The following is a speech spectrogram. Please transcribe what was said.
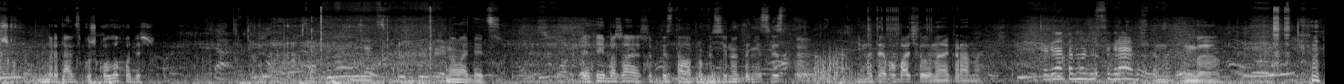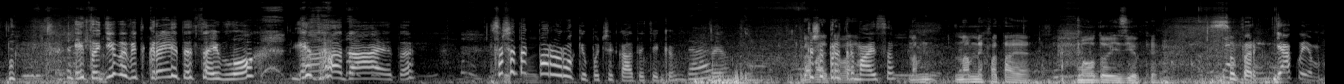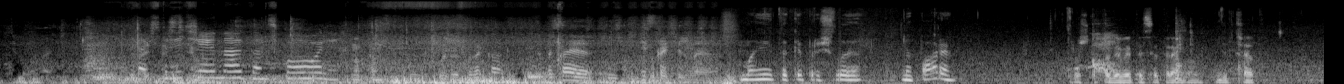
Ш- Британську школу ходиш? Молодець. Я тобі бажаю, щоб ти стала професійною тенісисткою, і ми тебе побачили на екранах. Когда-то, может, сыграем с тобой? Да. І тоді ви відкриєте цей влог і згадаєте. Це ще так пару років почекати тільки. Да? Ти Давай, ще давай. притримайся. Нам, нам не вистачає молодої зірки. Супер. Дякуємо. Встречи на танцполе. Ну, там... Боже, ти така, іскательна. Ми таки прийшли на пари. Трошки подивитися треба, дівчат.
